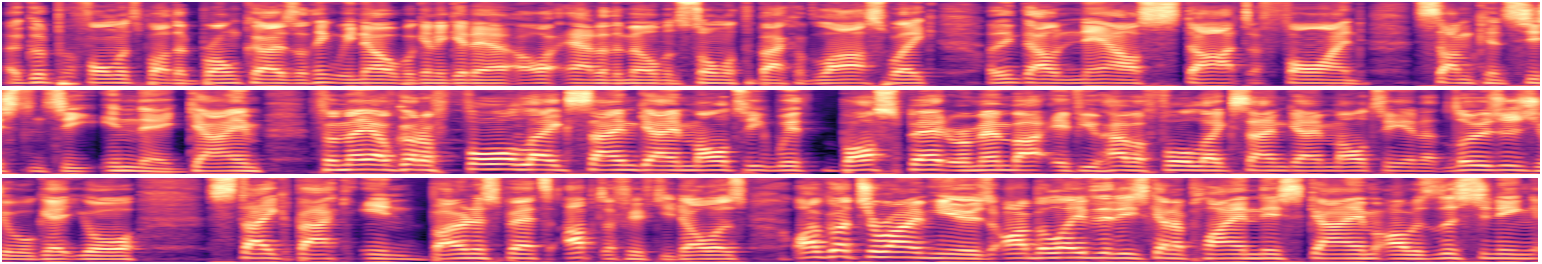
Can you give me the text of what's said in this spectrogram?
a good performance by the Broncos. I think we know what we're going to get out, out of the Melbourne Storm off the back of last week. I think they'll now start to find some consistency in their game. For me, I've got a four leg same game multi with Boss Bet. Remember, if you have a four leg same game multi and it loses, you will get your stake back in bonus bets up to $50. I've got Jahrome Hughes. I believe that he's going to play in this game. I was listening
